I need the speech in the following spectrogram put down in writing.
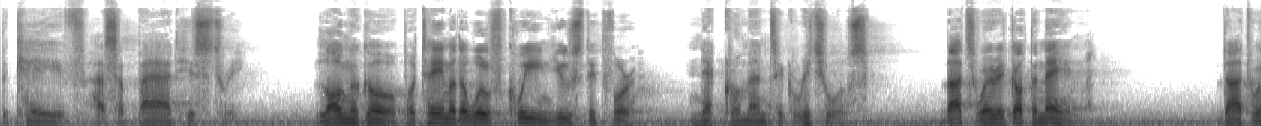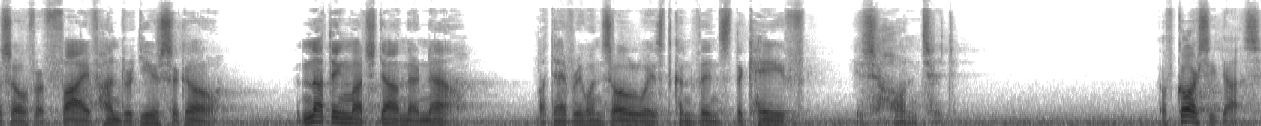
The cave has a bad history. Long ago, Potema the Wolf Queen used it for necromantic rituals. That's where it got the name. That was over 500 years ago. Nothing much down there now. But everyone's always convinced the cave is haunted. Of course he does.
